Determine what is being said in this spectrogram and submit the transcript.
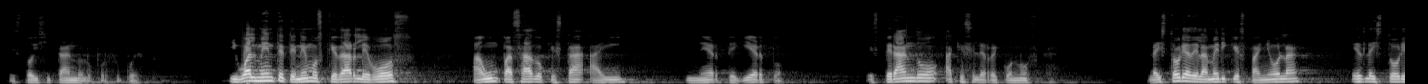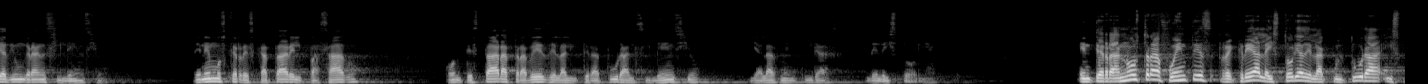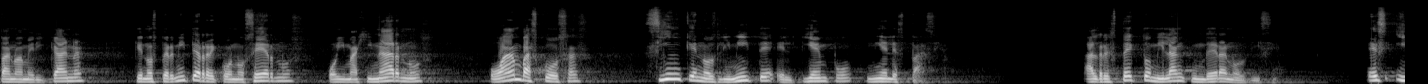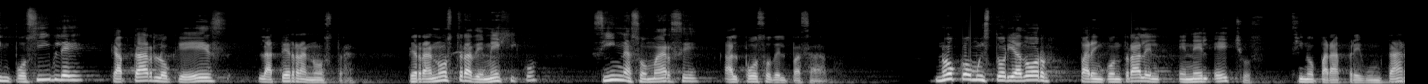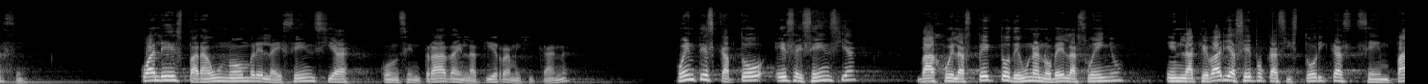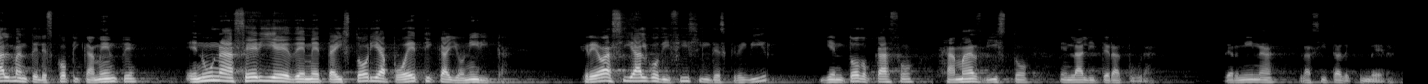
Estoy citándolo, por supuesto. Igualmente tenemos que darle voz a un pasado que está ahí, inerte, yerto, esperando a que se le reconozca. La historia de la América española es la historia de un gran silencio. Tenemos que rescatar el pasado, contestar a través de la literatura al silencio y a las mentiras de la historia. En Terra Nostra Fuentes recrea la historia de la cultura hispanoamericana que nos permite reconocernos o imaginarnos o ambas cosas sin que nos limite el tiempo ni el espacio. Al respecto, Milán Kundera nos dice, es imposible captar lo que es la Terra Nostra, Terra Nostra de México, sin asomarse al pozo del pasado. No como historiador para encontrar en él hechos, sino para preguntarse, ¿cuál es para un hombre la esencia concentrada en la tierra mexicana? Fuentes captó esa esencia bajo el aspecto de una novela sueño en la que varias épocas históricas se empalman telescópicamente en una serie de metahistoria poética y onírica. Creó así algo difícil de escribir y en todo caso jamás visto en la literatura. Termina la cita de Cumbera.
